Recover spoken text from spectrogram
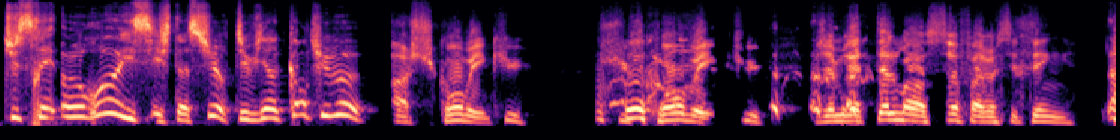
tu serais heureux ici, je t'assure. Tu viens quand tu veux. Ah, je suis convaincu. Je suis convaincu. J'aimerais tellement ça faire un sitting.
